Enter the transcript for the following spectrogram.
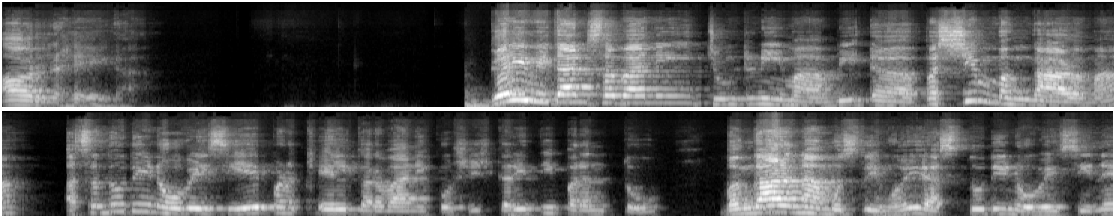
और रहेगा ગઈ વિધાનસભાની ચૂંટણીમાં બી- અ, પશ્ચિમ બંગાળમાં અસદુદ્દીન ઓવૈસીએ પણ ખેલ કરવાની કોશિશ કરી હતી પરંતુ બંગાળના મુસ્લિમોએ અસદુદ્દીન ઓવૈસીને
